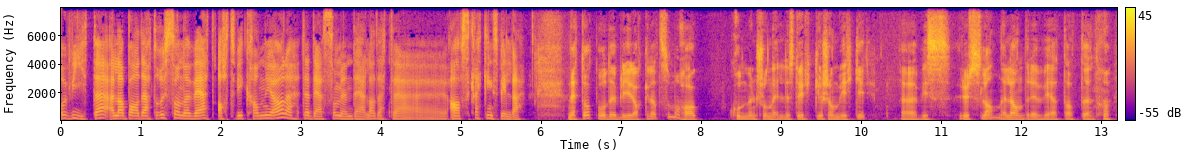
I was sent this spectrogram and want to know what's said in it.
å vite, eller bare det at russerne vet at vi kan gjøre det, det er det som er en del av dette eh, avskrekkingsbildet? Nettopp, og det blir akkurat som å ha konvensjonelle styrker som virker. Eh, hvis Russland eller andre vet at det eh,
